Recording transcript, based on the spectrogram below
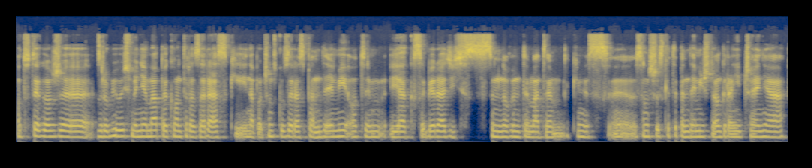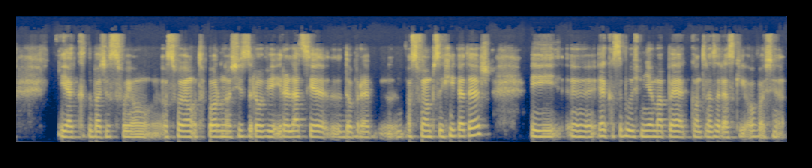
Od tego, że zrobiłyśmy nie mapę kontra zarazki na początku zaraz pandemii, o tym, jak sobie radzić z tym nowym tematem, jakim jest, y, są wszystkie te pandemiczne ograniczenia, jak dbać o swoją, o swoją odporność i zdrowie i relacje dobre, o swoją psychikę też. I y, jak zrobiliśmy nie mapę kontra zarazki o właśnie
